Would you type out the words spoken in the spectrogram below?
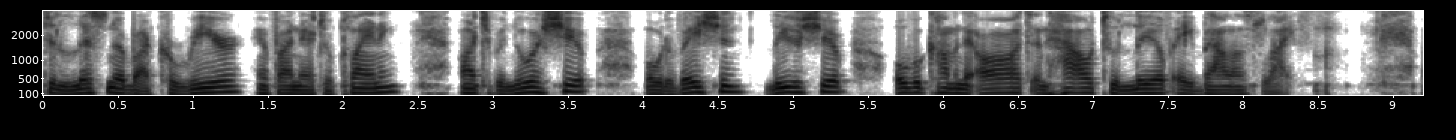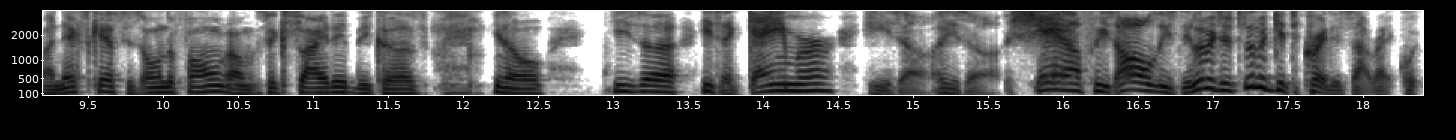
to the listener about career and financial planning, entrepreneurship, motivation, leadership, overcoming the odds, and how to live a balanced life. My next guest is on the phone. I'm excited because, you know, he's a he's a gamer, he's a he's a chef, he's all these things. Let me just let me get the credits out right quick.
